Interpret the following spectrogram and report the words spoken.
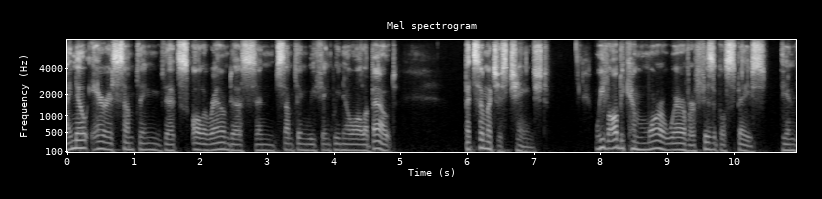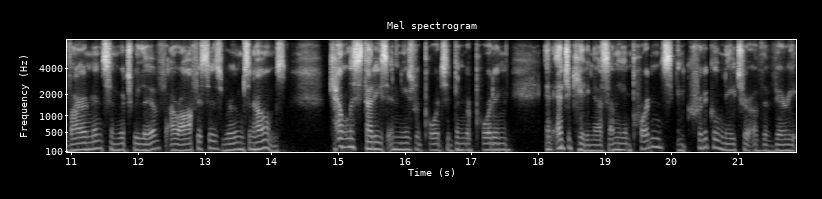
I know air is something that's all around us and something we think we know all about, but so much has changed. We've all become more aware of our physical space, the environments in which we live, our offices, rooms, and homes. Countless studies and news reports have been reporting and educating us on the importance and critical nature of the very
